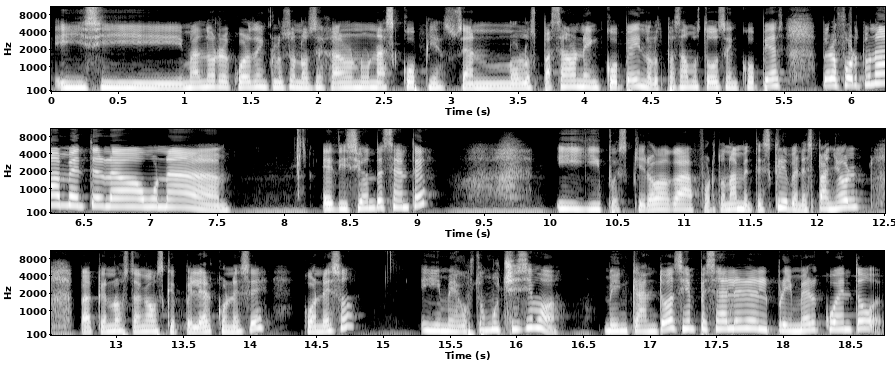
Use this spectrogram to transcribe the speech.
y si mal no recuerdo, incluso nos dejaron unas copias, o sea, nos los pasaron en copia y nos los pasamos todos en copias, pero afortunadamente era una edición decente. Y pues Quiroga afortunadamente escribe en español para que no nos tengamos que pelear con ese, con eso y me gustó muchísimo. Me encantó, así empecé a leer el primer cuento.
